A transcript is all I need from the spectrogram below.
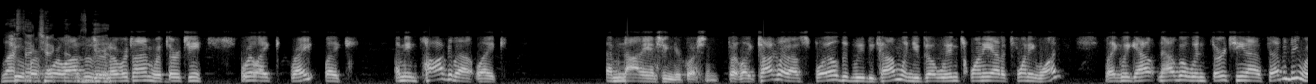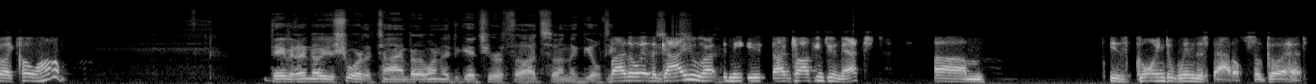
Last two of our checked, four losses are in overtime. We're 13. We're like, right? Like, I mean, talk about like. I'm not answering your question, but like, talk about how spoiled did we become when you go win 20 out of 21? Like we got now go win 13 out of 17. We're like, ho hum. David, I know you're short of time, but I wanted to get your thoughts on the guilty. By the way, the guy who uh, I'm talking to next um, is going to win this battle. So go ahead.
